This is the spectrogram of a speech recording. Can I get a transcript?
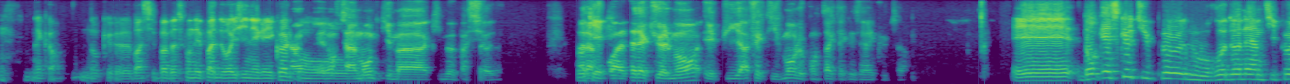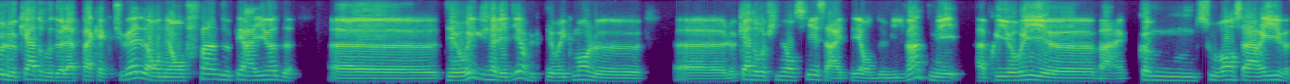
D'accord. Donc, euh, bah, ce n'est pas parce qu'on n'est pas d'origine agricole ah, qu'on. C'est un monde qui, qui me passionne. À la fois intellectuellement et puis effectivement le contact avec les agriculteurs. Et donc, est-ce que tu peux nous redonner un petit peu le cadre de la PAC actuelle? Là, on est en fin de période euh, théorique, j'allais dire, vu que théoriquement, le, euh, le cadre financier s'arrêtait en 2020, mais a priori, euh, bah, comme souvent ça arrive,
